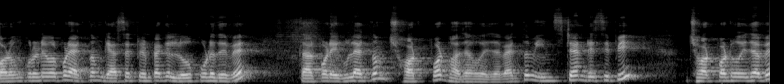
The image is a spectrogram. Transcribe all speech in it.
গরম করে নেওয়ার পর একদম গ্যাসের ফ্লেমটাকে লো করে দেবে। তারপর এগুলো একদম ছটপট ভাজা হয়ে যাবে। একদম ইনস্ট্যান্ট রেসিপি ঝটপট হয়ে যাবে।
